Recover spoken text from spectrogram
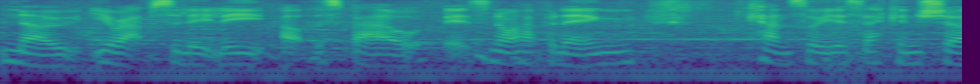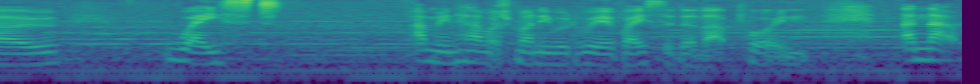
no, you're absolutely up the spout, it's not happening, cancel your second show, waste. I mean, how much money would we have wasted at that point? And that,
